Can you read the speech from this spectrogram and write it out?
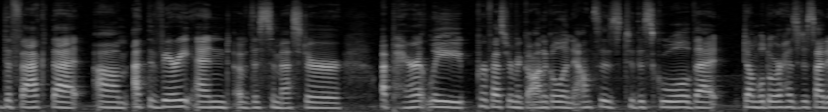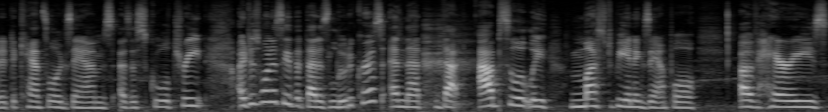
the fact that um, at the very end of the semester, apparently Professor McGonagall announces to the school that Dumbledore has decided to cancel exams as a school treat. I just want to say that that is ludicrous and that that absolutely must be an example of Harry's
